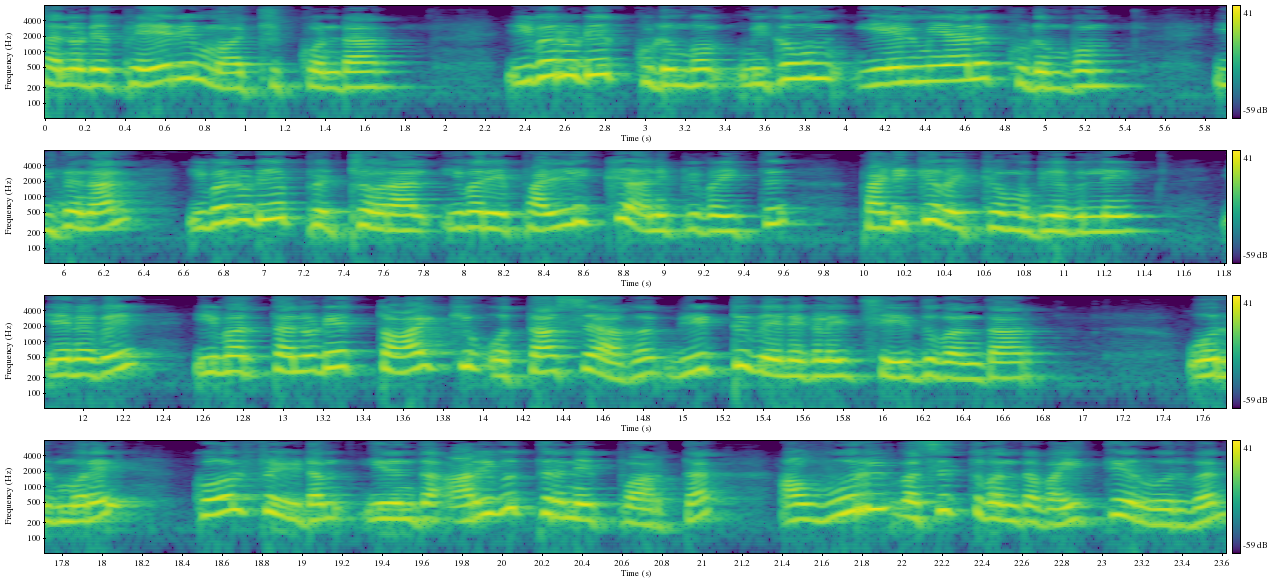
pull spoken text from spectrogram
தன்னுடைய பெயரை மாற்றிக்கொண்டார் இவருடைய குடும்பம் மிகவும் ஏழ்மையான குடும்பம். இதனால் இவருடைய பெற்றோரால் இவரை பள்ளிக்கு அனுப்பி வைத்து படிக்க வைக்க முடியவில்லை. எனவே இவர் தன்னுடைய தாய்க்கு ஒத்தாசையாக வீட்டு வேலைகளை செய்து வந்தார். ஒரு முறை கோல்ஃபேயிடம் இருந்த அறிவுத்திறனை பார்த்த அவ்வூரில் வசித்து வந்த வைத்தியர் ஒருவர்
